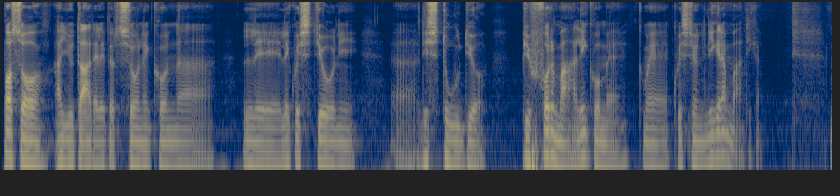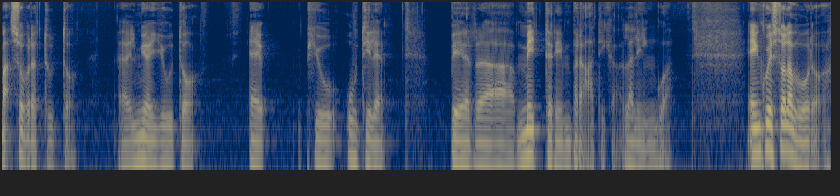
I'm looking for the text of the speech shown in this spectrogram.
Posso aiutare le persone con uh, le, le, questioni uh, di studio più formali come, come, questioni di grammatica, ma soprattutto uh, il mio aiuto è più utile per mettere in pratica la lingua. E in questo lavoro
